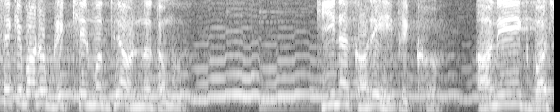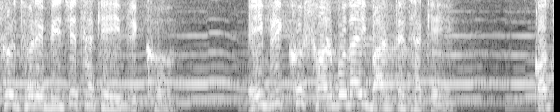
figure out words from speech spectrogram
থেকে বড় বৃক্ষের মধ্যে অন্যতম। কি না করে এই বৃক্ষ? অনেক বছর ধরে বেঁচে থাকে এই বৃক্ষ। এই বৃক্ষ সর্বদাই বাড়তে থাকে। কত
